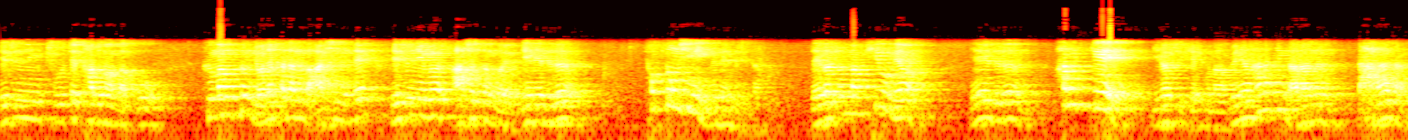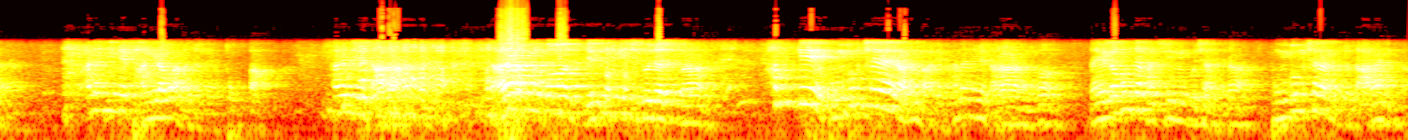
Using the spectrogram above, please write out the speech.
예수님이 죽을 때 다 도망갔고 그만큼 연약하다는 거 아시는데 예수님은 아셨던 거예요. 얘네들은 협동심이 있는 애들이다. 내가 좀만 키우면 얘네들은 함께 일할 수 있겠구나. 왜냐하면 하나님 나라는 나라잖아요. 하나님의 방이라고 안 하잖아요. 독방. 하나님의 나라. 나라라는 건 예수님이 지도자지만 함께 공동체라는 말이에요. 하나님의 나라라는 건 내가 혼자 갈 수 있는 곳이 아니라 공동체라는 거죠. 나라니까.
